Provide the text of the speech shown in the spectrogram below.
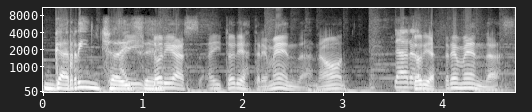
Garrincha Hay dice. historias, hay historias tremendas, ¿no? Claro. Historias tremendas.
